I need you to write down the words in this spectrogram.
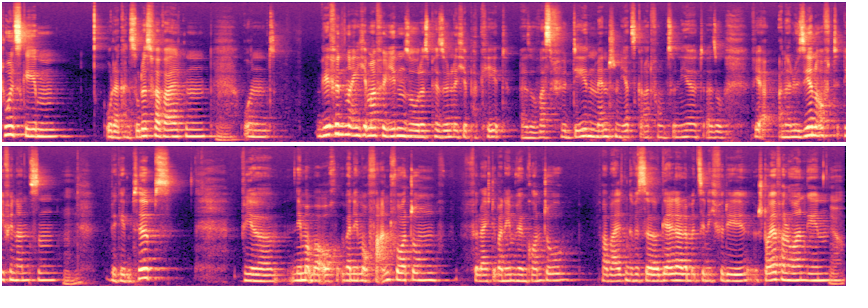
Tools geben? Oder kannst du das verwalten? Mhm. Und wir finden eigentlich immer für jeden so das persönliche Paket. Also was für den Menschen jetzt gerade funktioniert. Also wir analysieren oft die Finanzen, mhm. wir geben Tipps, wir nehmen aber auch, übernehmen auch Verantwortung. Vielleicht übernehmen wir ein Konto, verwalten gewisse Gelder, damit sie nicht für die Steuer verloren gehen. Ja.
